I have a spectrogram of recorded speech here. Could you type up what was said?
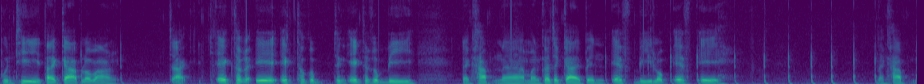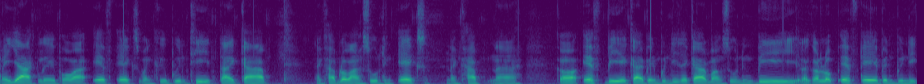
พื้นที่ใต้กราฟระหว่างจาก x เท่ากับ a x เท่ากับถึง x เท่ากับ b นะครับนะมันก็จะกลายเป็น fb ลบ fa นะครับไม่ยากเลยเพราะว่า fx มันคือพื้นที่ใต้กราฟนะครับระหว่าง 0 ถึง x นะครับนะก็ fb ก็กลายเป็นพื้นที่ใต้กราฟระหว่าง 0 ถึง b แล้วก็ลบ fa เป็นพื้นที่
